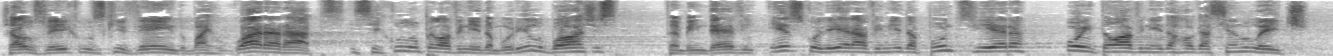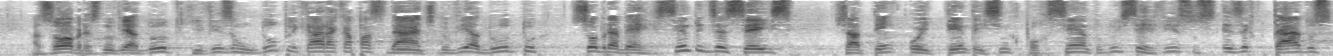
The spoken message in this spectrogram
Já os veículos que vêm do bairro Guararapes e circulam pela Avenida Murilo Borges também devem escolher a Avenida Pontes Vieira ou então a Avenida Rogaciano Leite. As obras no viaduto que visam duplicar a capacidade do viaduto sobre a BR-116 já têm 85% dos serviços executados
